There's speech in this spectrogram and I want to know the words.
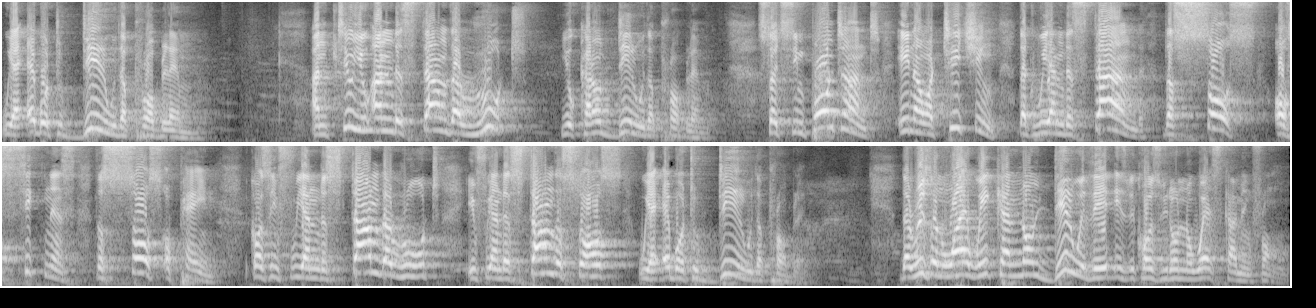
we are able to deal with the problem. Until you understand the root, you cannot deal with the problem. So it's important in our teaching that we understand the source of sickness, the source of pain. Because if we understand the root, if we understand the source, we are able to deal with the problem. The reason why we cannot deal with it is because we don't know where it's coming from.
